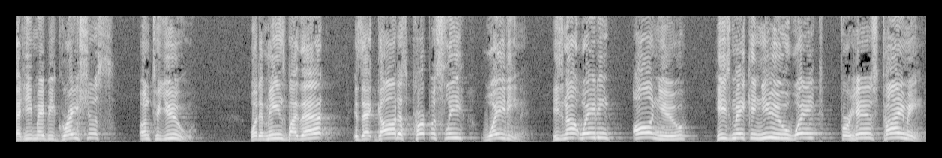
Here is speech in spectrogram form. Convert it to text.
that he may be gracious unto you. What it means by that is that God is purposely waiting. He's not waiting on you, He's making you wait for His timing.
